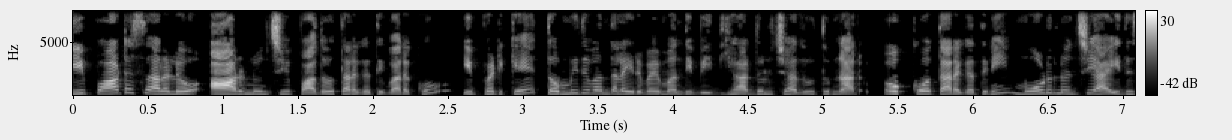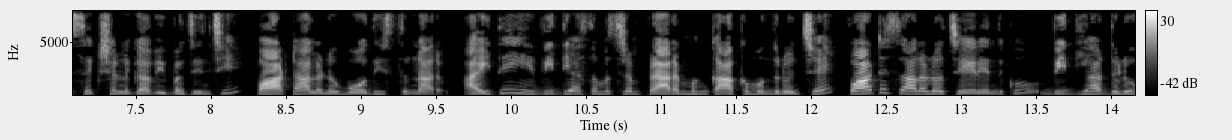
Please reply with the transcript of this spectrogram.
ఈ పాఠశాలలో ఆరు నుంచి పదో తరగతి వరకు ఇప్పటికే తొమ్మిది వందల ఇరవై మంది విద్యార్థులు చదువుతున్నారు. ఒక్కో తరగతిని మూడు నుంచి ఐదు సెక్షన్లుగా విభజించి పాఠాలను బోధిస్తున్నారు. అయితే ఈ విద్యా సంవత్సరం ప్రారంభం కాకముందు నుంచే పాఠశాలలో చేరేందుకు విద్యార్థులు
